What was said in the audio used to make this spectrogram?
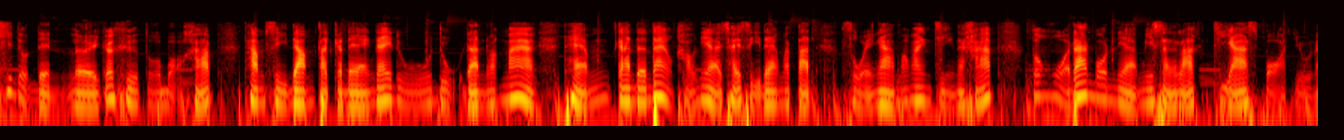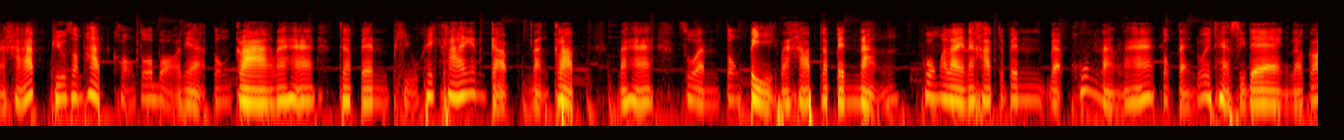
ที่โดดเด่นเลยก็คือตัวเบาะครับทำสีดำตัดกระแดงได้ดูดุดันมากๆ แถมการเดินได้ของเขาเนี่ยใช้สีแดงมาตัดสวยงามมากๆจริงๆนะครับ ตรงหัวด้านบนเนี่ยมีสัญลักษณ์ GR Sport อยู่นะครับ ผิวสัมผัสของตัวเบาะเนี่ยตรงกลางนะฮะจะเป็นผิวคล้ายๆกันกับหนังกลับ นะฮะ ส่วนตรงปีกนะครับจะเป็นหนังพวงมาลัยนะครับจะเป็นแบบหุ้มหนังนะฮะตกแต่งด้วยแถบสีแดง แล้วก็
